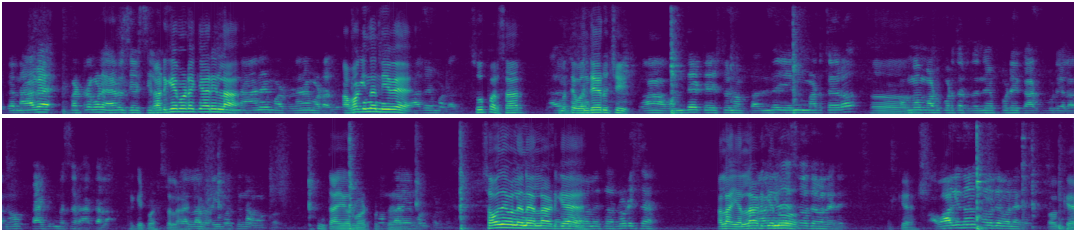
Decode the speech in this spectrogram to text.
ಈಗ ನಾವೇ ಭಟ್ರುಗಳು ಯಾರು ಸೇರಿಸಿಲ್ಲ. ಅಡುಗೆ ಮಾಡಕ್ಕೆ ಯಾರಿಲ್ಲ? ನಾನೇ ಮಾಡೋದು ನಾನೇ ಮಾಡೋದು. ಅವಾಗಿಂದ ನೀವೇ? ಅದೇ ಮಾಡೋದು. ಸೂಪರ್ ಸರ್ ಮತ್ತೆ ಒಂದೇ ರುಚಿ. ಹಾ ಒಂದೇ ಟೇಸ್ಟ್ ನಮ್ಮ ತಂದೆ ಏನ್ ಮಾಡ್ತಾ ಇರೋ ಹಾ. ಅಮ್ಮ ಮಾಡ್ಕೊಡ್ತಾರೆ ಧನಿಯಾ ಪುಡಿ ಖಾರದ ಪುಡಿ ಎಲ್ಲಾನು. ಪ್ಯಾಕೆಟ್ ಮಸಾಲೆ ಹಾಕಲ್ಲ. ಪ್ಯಾಕೆಟ್ ಮಸಾಲೆ ಎಲ್ಲ ಬರೀ ಮಸಾಲೆ ನಾವು ಹಾಕೋದು. ತಾಯಿ ತಾಯಿಯವ್ರು ಮಾಡ್ಕೊಡ್ತಾರೆ. ಸೌದೆ ಒಲೆನ ಎಲ್ಲ ಅಡುಗೆ? ಸರ್ ನೋಡಿ ಸರ್ ಅಲ್ಲ ಎಲ್ಲ ಅಡುಗೆನೂ ಸೌದೆ ಒಲೆನೆ. ಓಕೆ ಅವಾಗಿಂದ ಸೌದೆ ಮನೆಗೆ ಓಕೆ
